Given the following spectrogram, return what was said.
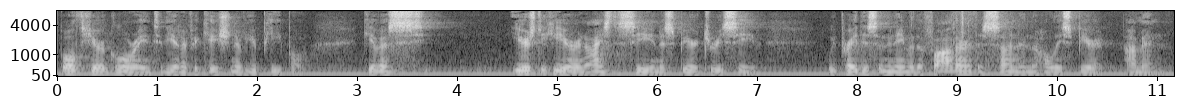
both to your glory and to the edification of your people. Give us ears to hear and eyes to see and a spirit to receive. We pray this in the name of the Father, the Son, and the Holy Spirit. Amen.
